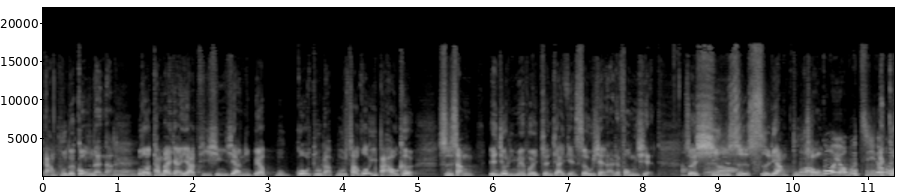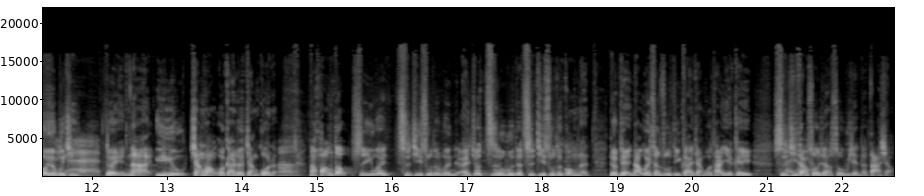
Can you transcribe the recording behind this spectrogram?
养护的功能的，嗯，不过坦白讲也要提醒一下，你不要补过度了，补超过一百毫克，事实上研究里面会增加一点射物线来的风险，所以锌是适量补充，过犹不及都过犹不及。对，那鱼油、姜黄我刚才都讲过了，嗯，那黄豆是因为雌激素的问题，哎，就植物的雌激素的功能，对不对？那维生素 D 刚才讲过，它也可以实际上缩小射物线的大小，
